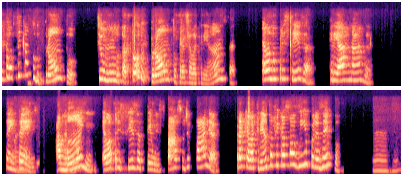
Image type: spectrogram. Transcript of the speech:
Então, se está tudo pronto, se o mundo está todo pronto para aquela criança, ela não precisa criar nada. Você entende? A é mãe, ela precisa ter um espaço de falha para aquela criança ficar sozinha, por exemplo. Uhum.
